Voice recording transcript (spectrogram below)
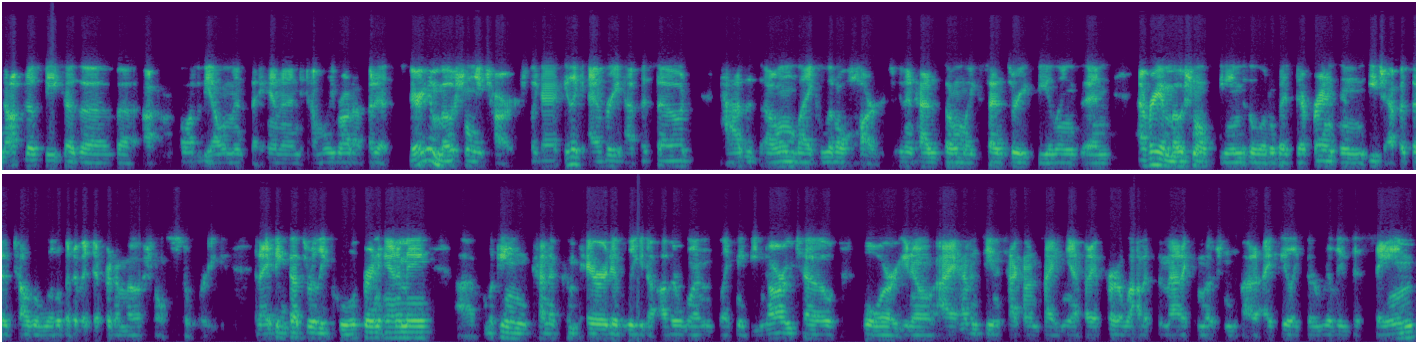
not just because of uh, a lot of the elements that Hana and Emily brought up, but it's very emotionally charged. Like I feel like every episode has its own like little heart and it has its own like sensory feelings and every emotional theme is a little bit different and each episode tells a little bit of a different emotional story. And i think that's really cool for an anime uh, looking kind of comparatively to other ones like maybe naruto or you know i haven't seen attack on titan yet but i've heard a lot of thematic emotions about it. I feel like they're really the same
